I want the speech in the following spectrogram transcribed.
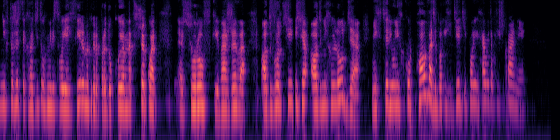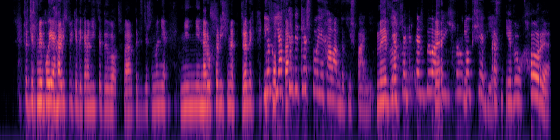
Niektórzy z tych rodziców mieli swoje firmy, które produkują na przykład e, surówki, warzywa. Odwrócili się od nich ludzie. Nie chcieli u nich kupować, bo ich dzieci pojechały do Hiszpanii. Przecież my pojechaliśmy, kiedy granice były otwarte, przecież my nie, nie, nie naruszyliśmy żadnych. Ja, ja wtedy też pojechałam do Hiszpanii. My ja wtedy też byłam, byliśmy obok siebie. Teraz nie był chory.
